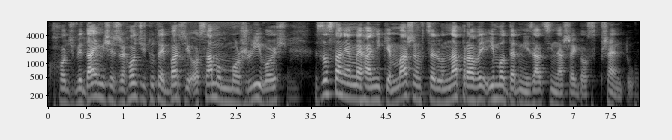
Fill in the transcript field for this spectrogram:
choć wydaje mi się, że chodzi tutaj bardziej o samą możliwość zostania mechanikiem maszyn w celu naprawy i modernizacji naszego sprzętu.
